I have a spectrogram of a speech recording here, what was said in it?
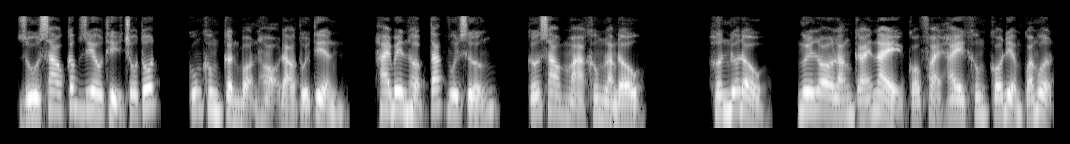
Dù sao cấp diêu thị chỗ tốt, cũng không cần bọn họ đào túi tiền, hai bên hợp tác vui sướng, cớ sao mà không làm đâu. Hơn nữa đầu, ngươi lo lắng cái này có phải hay không có điểm quá muộn,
